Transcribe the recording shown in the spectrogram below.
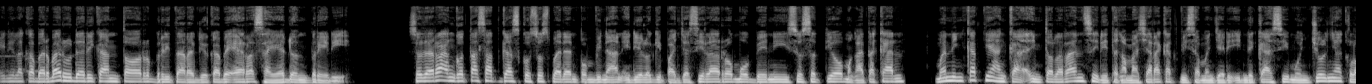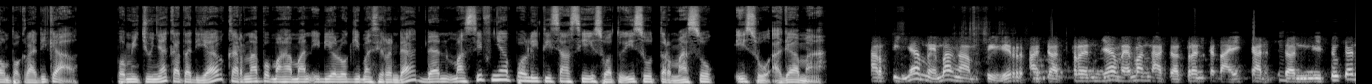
Inilah kabar baru dari kantor Berita Radio KBR, saya Don Brady. Saudara anggota Satgas Khusus Badan Pembinaan Ideologi Pancasila Romo Beni Susetio mengatakan meningkatnya angka intoleransi di tengah masyarakat bisa menjadi indikasi munculnya kelompok radikal. Pemicunya kata dia karena pemahaman ideologi masih rendah dan masifnya politisasi suatu isu termasuk isu agama artinya memang hampir ada trennya memang ada tren kenaikan. Dan itu kan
